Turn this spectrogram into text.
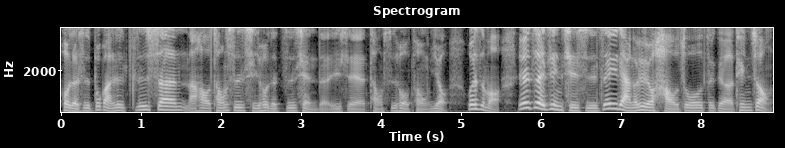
或者是不管是资深，然后同时期或者之前的一些同事或朋友，为什么？因为最近其实这一两个月有好多这个听众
